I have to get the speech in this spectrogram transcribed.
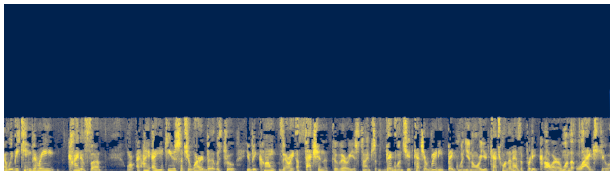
And we became very kind of, uh, I, I hate to use such a word, but it was true. You become very affectionate to various types of big ones. You'd catch a really big one, you know, or you'd catch one that has a pretty color, or one that likes you.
